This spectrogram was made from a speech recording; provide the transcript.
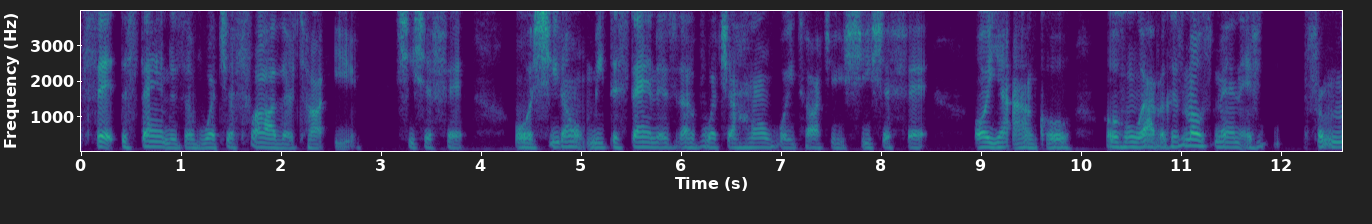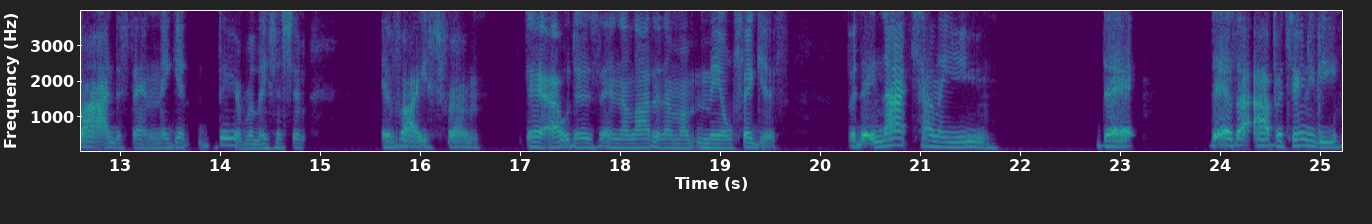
fit the standards of what your father taught you she should fit or she don't meet the standards of what your homeboy taught you she should fit or your uncle or whoever. Because most men if from my understanding they get their relationship advice from their elders and a lot of them are male figures. But they're not telling you that there's an opportunity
